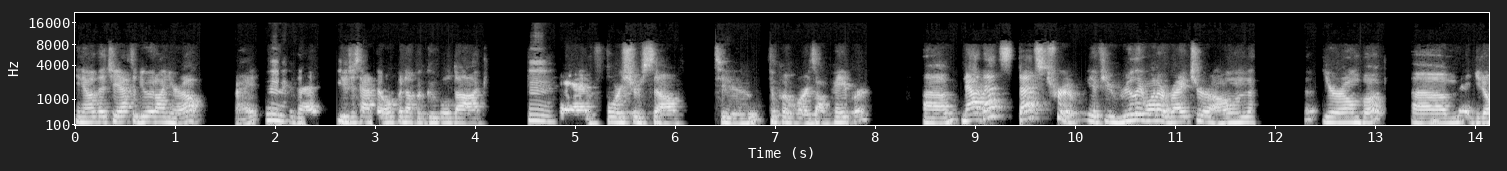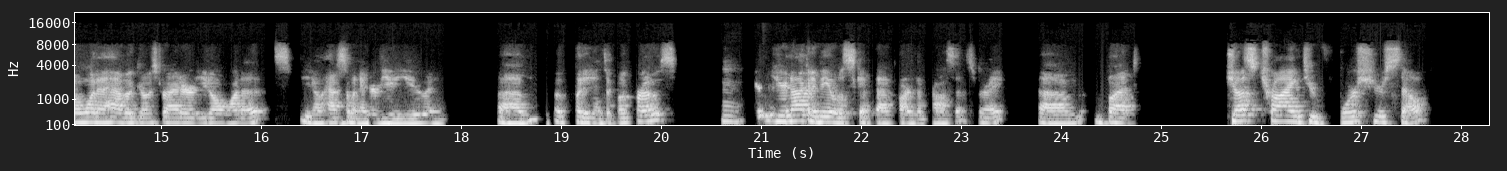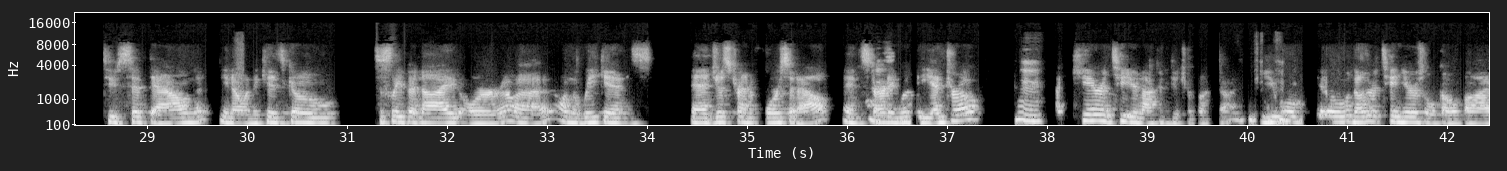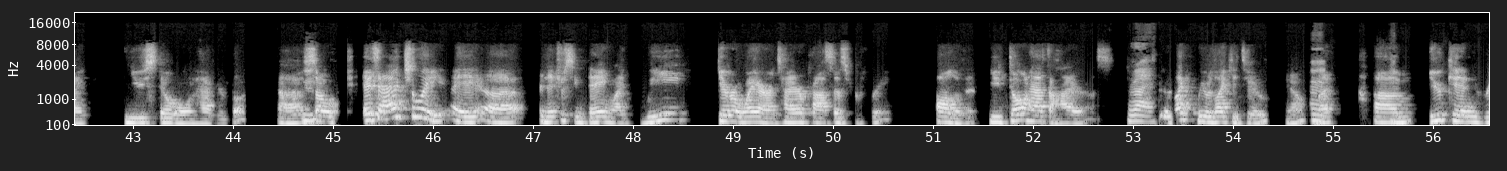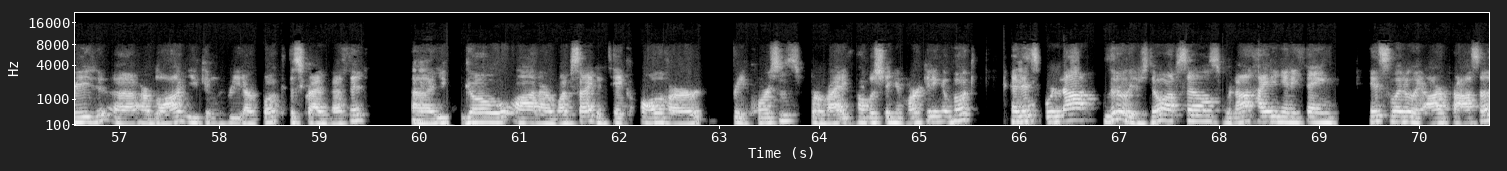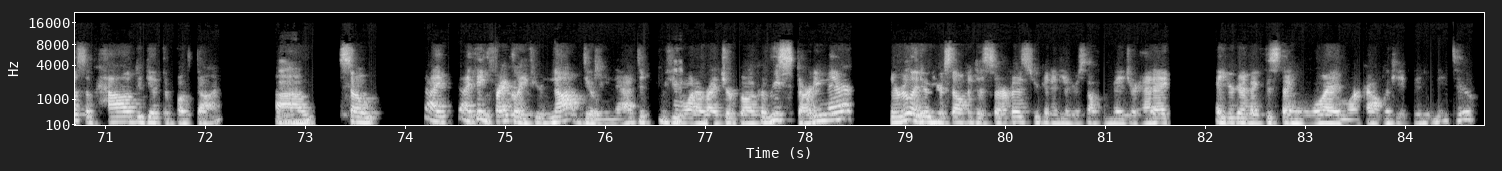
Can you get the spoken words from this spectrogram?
you know that you have to do it on your own, right? Mm. That you just have to open up a Google Doc mm. and force yourself to to put words on paper. Um, now that's that's true. If you really want to write your own your own book, um, and you don't want to have a ghostwriter, you don't want to you know have someone interview you and um, put it into book prose, mm. you're not going to be able to skip that part of the process, right? Um, but just trying to force yourself to sit down, you know, when the kids go to sleep at night or uh, on the weekends, and just trying to force it out and starting with the intro, mm. I guarantee you're not going to get your book done. You will, will, another 10 years will go by and you still won't have your book. Uh, mm. So it's actually a uh, an interesting thing. Like we give away our entire process for free, all of it. You don't have to hire us. Right. We would like, we would like you to, you know, mm. but um, you can read uh, our blog. You can read our book, The Scribe Method. Uh, you can go on our website and take all of our free courses for writing, publishing, and marketing a book. And it's we're not literally there's no upsells. We're not hiding anything. It's literally our process of how to get the book done. Mm-hmm. Um, so I, I think frankly, if you're not doing that, if you mm-hmm. want to write your book, at least starting there, you're really doing yourself a disservice. You're going to give yourself a major headache, and you're going to make this thing way more complicated than you need to.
